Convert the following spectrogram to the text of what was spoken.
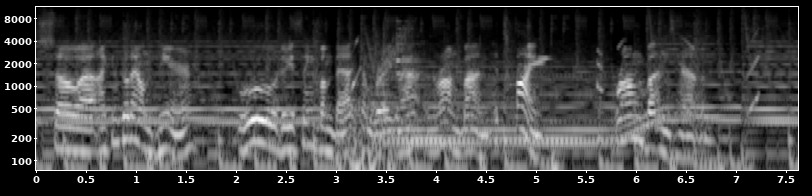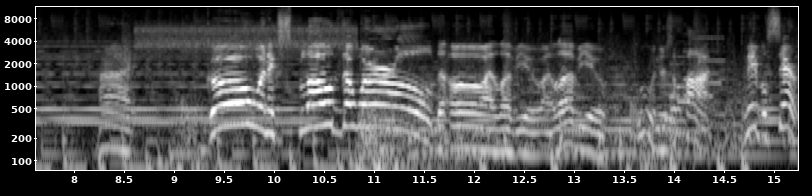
So, uh, I can go down here. Ooh, do you think Bombette can break that? Wrong button. It's fine. Wrong buttons happen. Alright. Go and explode the world! Oh, I love you. I love you. Ooh, and there's a pot. Maple syrup.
